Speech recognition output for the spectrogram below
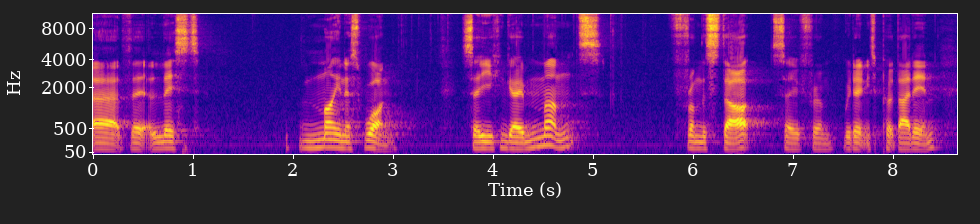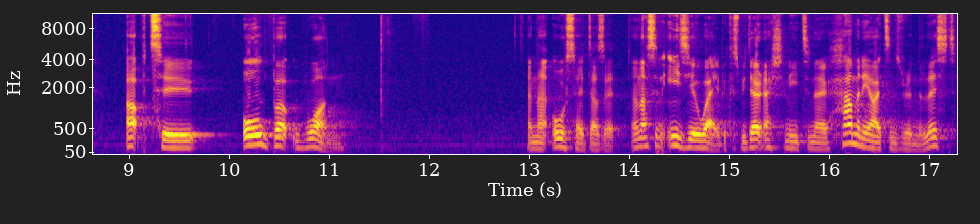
uh, the list minus 1. So you can go months from the start, so from, we don't need to put that in, up to all but 1. And that also does it. And that's an easier way because we don't actually need to know how many items are in the list.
